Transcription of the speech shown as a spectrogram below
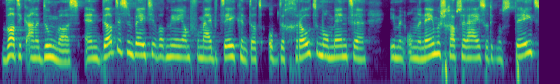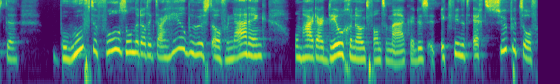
wat ik aan het doen was. En dat is een beetje wat Mirjam voor mij betekent. Dat op de grote momenten in mijn ondernemerschapsreis, dat ik nog steeds de behoefte voel, zonder dat ik daar heel bewust over nadenk, om haar daar deelgenoot van te maken. Dus ik vind het echt super tof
